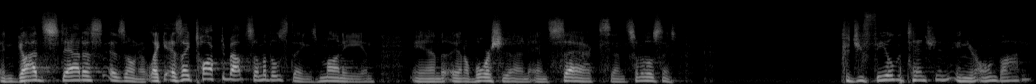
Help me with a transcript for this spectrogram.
and God's status as owner. Like, as I talked about some of those things money and, and, and abortion and sex and some of those things could you feel the tension in your own body?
